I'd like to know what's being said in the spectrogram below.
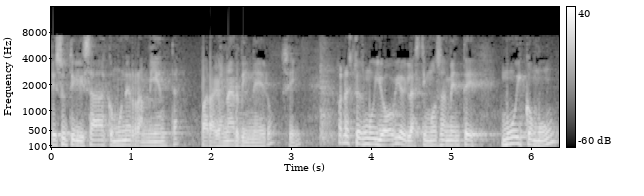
es utilizada como una herramienta para ganar dinero. ¿sí? Bueno, esto es muy obvio y lastimosamente muy común,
